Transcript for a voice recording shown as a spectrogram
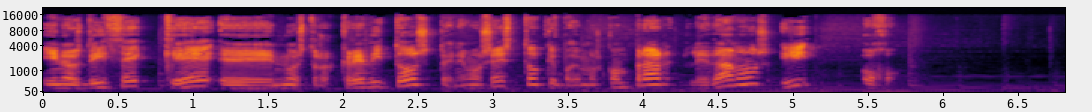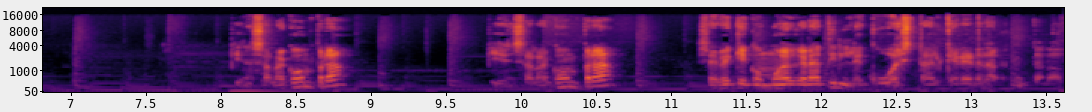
y nos dice que eh, nuestros créditos tenemos esto que podemos comprar, le damos y, ojo, piensa la compra, piensa la compra, se ve que como es gratis le cuesta el querer dar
